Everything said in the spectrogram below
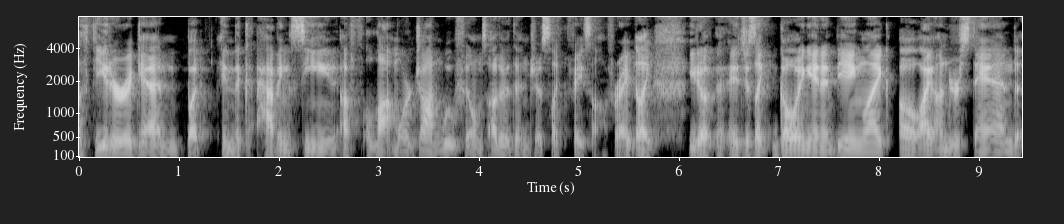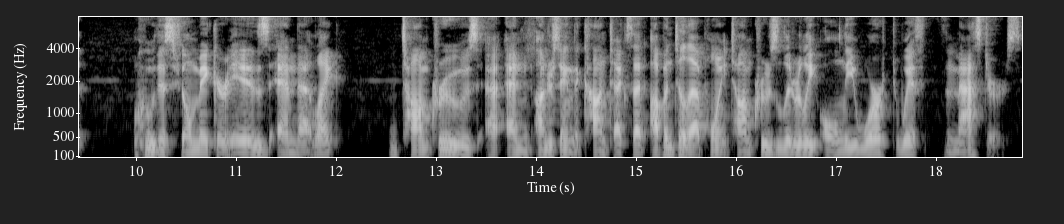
a theater again, but in the having seen a, a, lot more John Woo films other than just like Face Off, right? Like, you know, it's just like going in and being like, oh, I understand who this filmmaker is, and that like Tom Cruise, and understanding the context that up until that point, Tom Cruise literally only worked with the masters,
